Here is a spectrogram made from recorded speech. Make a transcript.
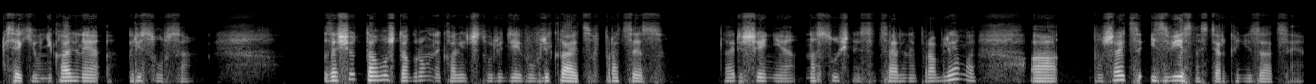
всякие уникальные ресурсы. За счет того, что огромное количество людей вовлекается в процесс да, решения насущной социальной проблемы, а, повышается известность организации,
